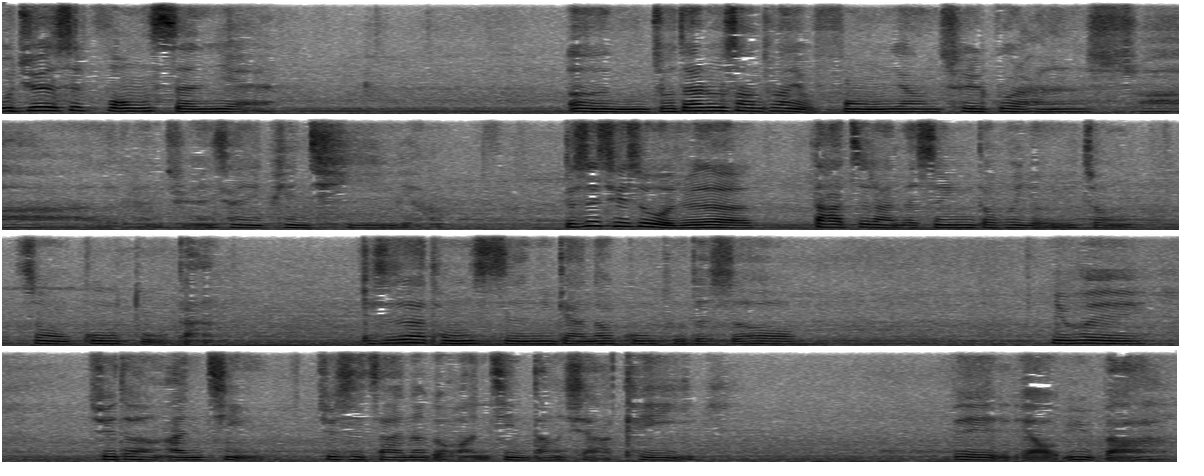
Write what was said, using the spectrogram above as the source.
我觉得是风声耶。嗯走在路上突然有风这样吹过来唰的感觉像一片漆一样。可是其实我觉得大自然的声音都会有一种这种孤独感。可是在同时你感到孤独的时候你会觉得很安静就是在那个环境当下可以被疗愈吧。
